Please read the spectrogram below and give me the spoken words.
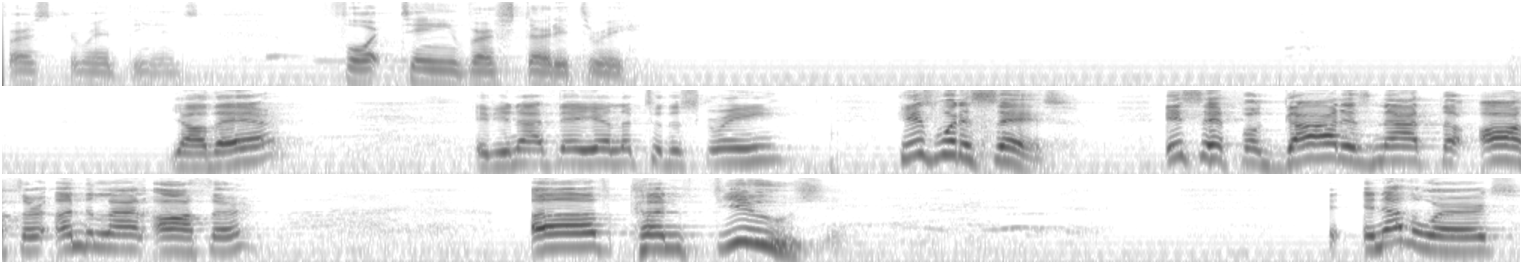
1 Corinthians 14, verse 33. Y'all there? If you're not there yet, look to the screen. Here's what it says it said, For God is not the author, underline author, of confusion. In other words,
